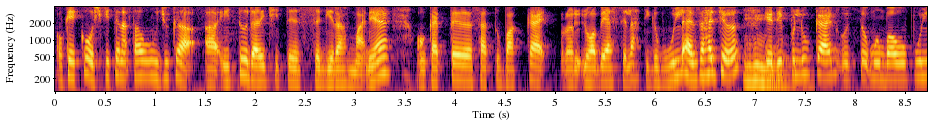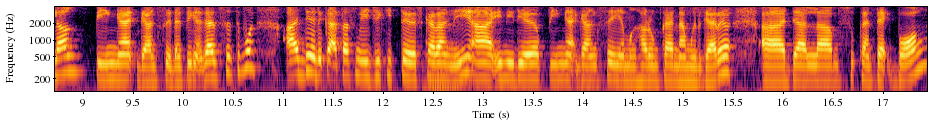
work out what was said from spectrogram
Okey coach, kita nak tahu juga uh, itu dari cerita segi Rahmat ya. Orang kata satu bakat luar biasa lah 3 bulan sahaja hmm. yang diperlukan untuk membawa pulang pingat gangsa dan pingat gangsa tu pun ada dekat atas meja kita sekarang hmm. ni. Uh, ini dia pingat gangsa yang mengharumkan nama negara uh, dalam sukan tekbol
